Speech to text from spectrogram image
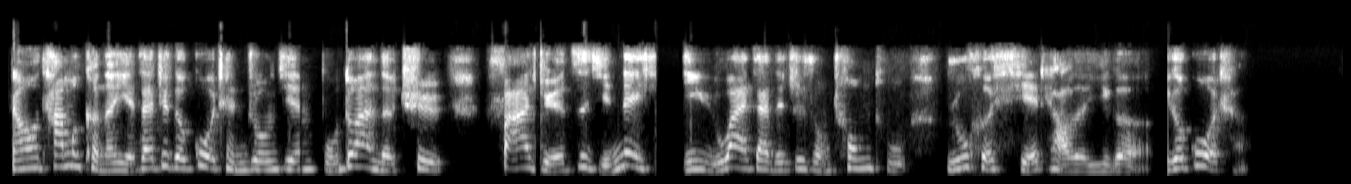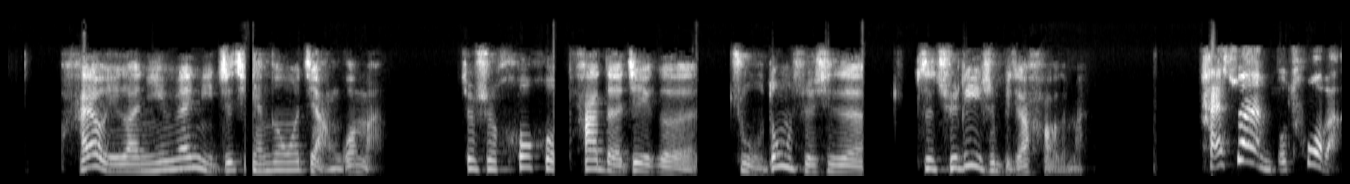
然后他们可能也在这个过程中间不断的去发掘自己内心与外在的这种冲突如何协调的一个一个过程。还有一个，你因为你之前跟我讲过嘛，就是厚厚他的这个主动学习的自驱力是比较好的嘛，还算不错吧。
